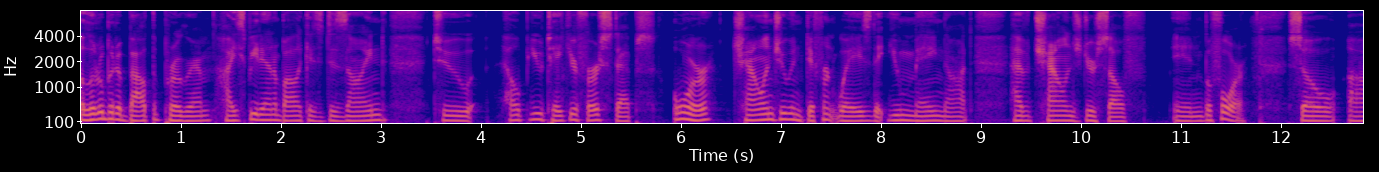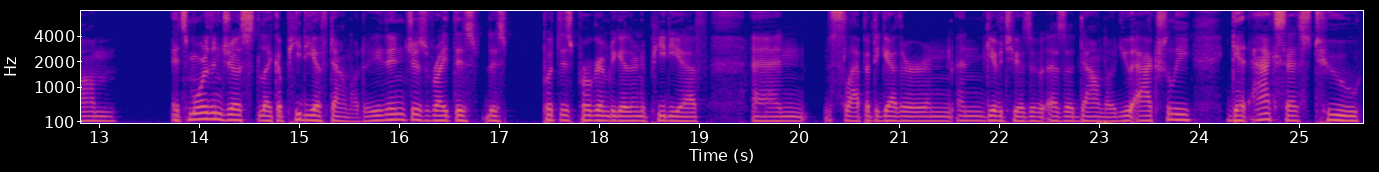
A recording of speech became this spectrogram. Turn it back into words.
a little bit about the program. High speed anabolic is designed to help you take your first steps or challenge you in different ways that you may not have challenged yourself in before. So um, it's more than just like a pdf download. He didn't just write this this put this program together in a PDF and slap it together and, and give it to you as a, as a download. You actually get access to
